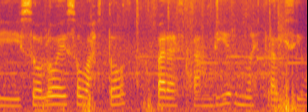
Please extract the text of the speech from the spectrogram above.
Y solo eso bastó para expandir nuestra visión.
